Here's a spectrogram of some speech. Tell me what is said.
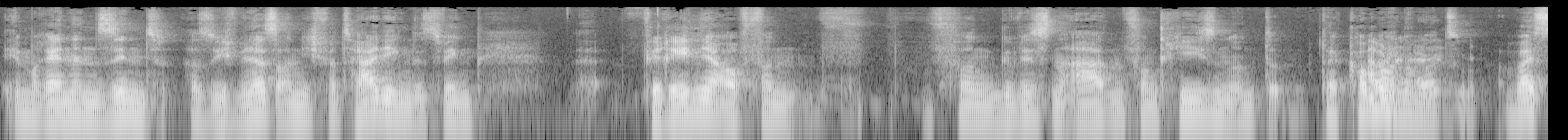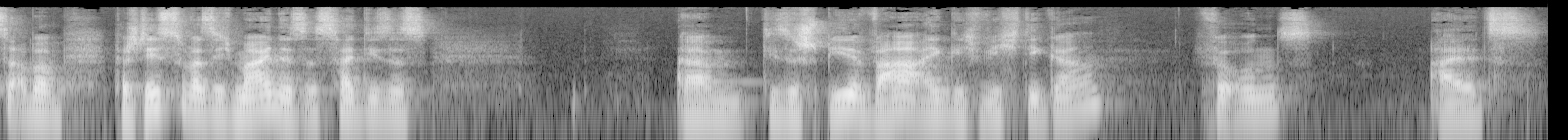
im Rennen sind. Also ich will das auch nicht verteidigen, deswegen wir reden ja auch von, von gewissen Arten von Krisen und da kommen wir nochmal zu. Weißt du, aber verstehst du, was ich meine? Es ist halt dieses, ähm, dieses Spiel war eigentlich wichtiger für uns, als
